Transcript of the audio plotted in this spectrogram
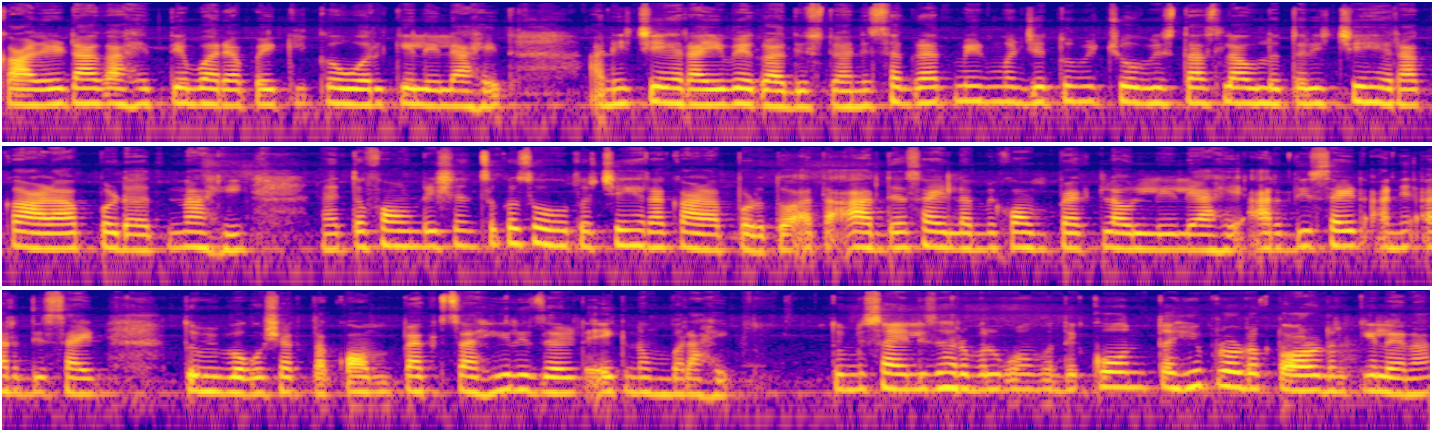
काळे डाग आहेत ते बऱ्यापैकी कवर केलेले आहेत आणि चेहराही वेगळा दिसतो आणि सगळ्यात मेन म्हणजे तुम्ही चोवीस तास लावलं तरी चेहरा काळा पडत नाही. नाही तर फाउंडेशनचं कसं होतं? चेहरा काळा पडतो. आता अर्ध्या साईडला मी कॉम्पॅक्ट लावलेले आहे. अर्धी साईड आणि अर्धी साईड तुम्ही बघू शकता. कॉम्पॅक्टचाही रिझल्ट एक नंबर आहे. तुम्ही सायलीज हर्बल गोमध्ये कोणतंही प्रोडक्ट ऑर्डर केलं ना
